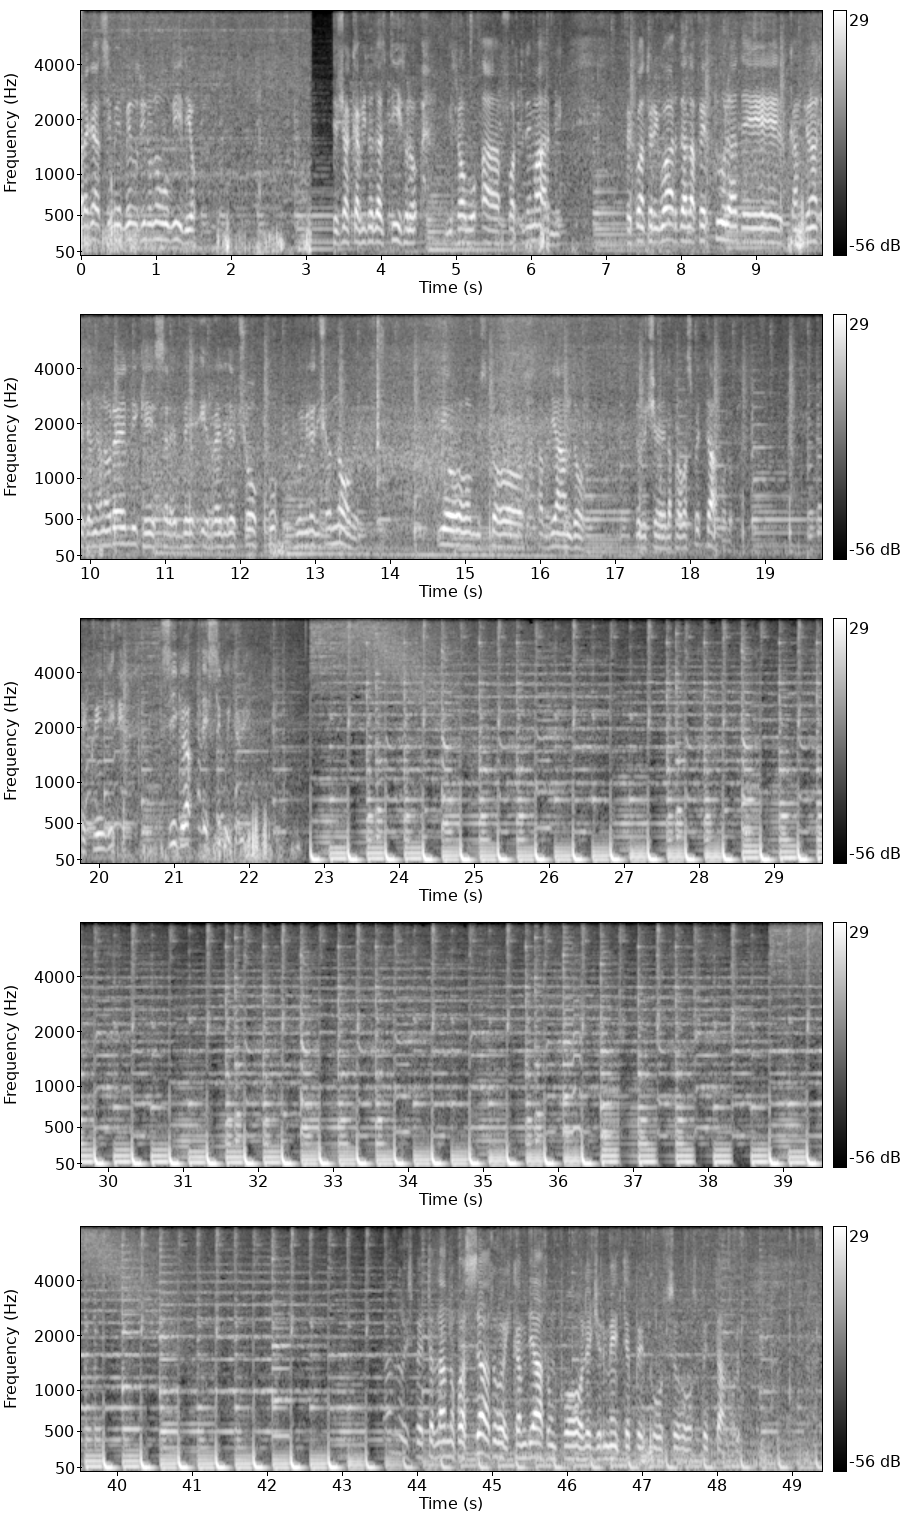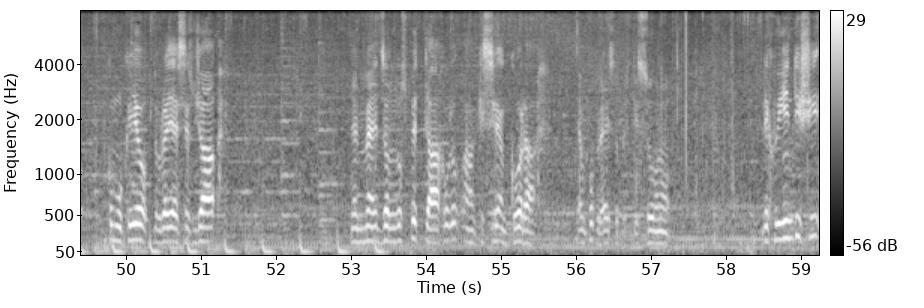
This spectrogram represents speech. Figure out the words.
Ragazzi, benvenuti in un nuovo video. Se già capito dal titolo, mi trovo a Forte dei Marmi per quanto riguarda l'apertura del campionato italiano rally che sarebbe il rally del Ciocco 2019. Io mi sto avviando dove c'è la prova spettacolo e quindi sigla e seguitemi. Rispetto all'anno passato è cambiato un po' leggermente il percorso spettacolo. Comunque io dovrei essere già nel mezzo allo spettacolo anche se ancora è un po' presto perché sono le 15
